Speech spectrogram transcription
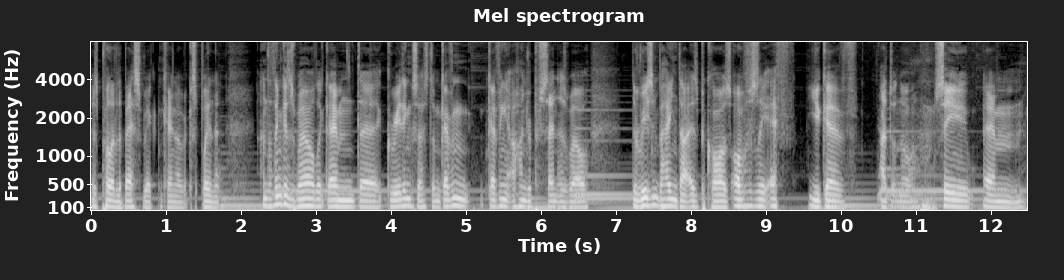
is probably the best way i can kind of explain it and I think as well, like um, the grading system, giving giving it hundred percent as well. The reason behind that is because obviously, if you give, I don't know, say um,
